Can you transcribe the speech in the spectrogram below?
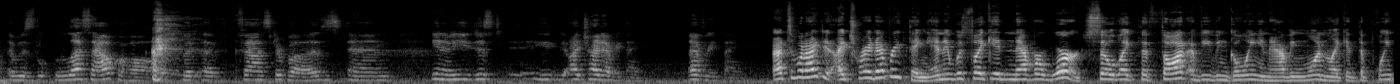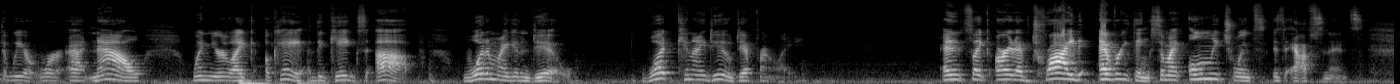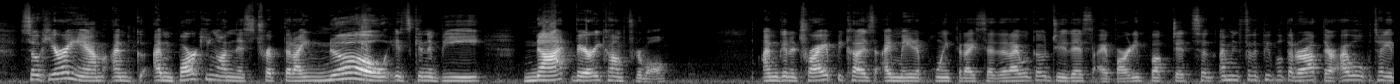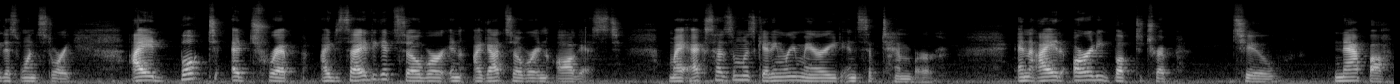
it was less alcohol, but a faster buzz, and you know, you just, you, I tried everything, everything. That's what I did. I tried everything and it was like it never worked. So like the thought of even going and having one, like at the point that we are we're at now, when you're like, okay, the gig's up, what am I gonna do? What can I do differently? And it's like, all right, I've tried everything. So my only choice is abstinence. So here I am. I'm I'm embarking on this trip that I know is going to be not very comfortable. I'm going to try it because I made a point that I said that I would go do this. I've already booked it. So I mean for the people that are out there, I will tell you this one story. I had booked a trip. I decided to get sober and I got sober in August. My ex-husband was getting remarried in September and I had already booked a trip to Napa.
